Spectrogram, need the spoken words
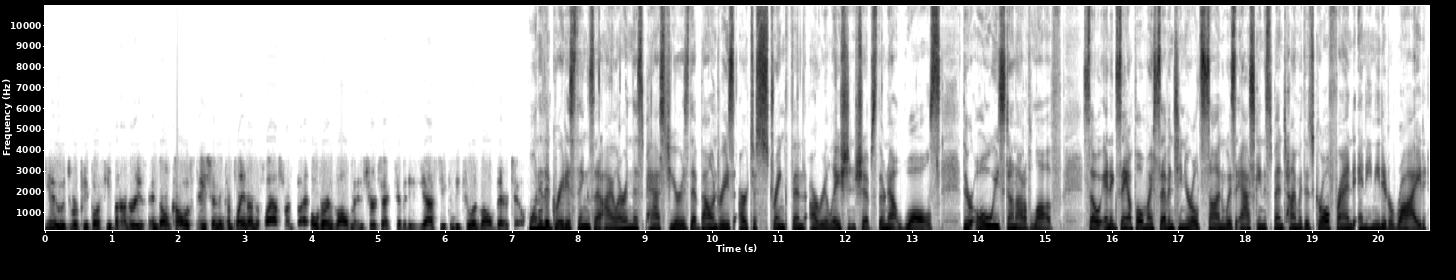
huge where people have few boundaries. And don't call the station and complain on this last one, but over involvement in church activities. Yes, you can be too involved there too. One of the greatest things that I learned this past year is that boundaries are to strengthen our relationships. They're not walls, they're always done out of love. So, an example my 17 year old son was asking to spend time with his girlfriend and he needed a ride.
